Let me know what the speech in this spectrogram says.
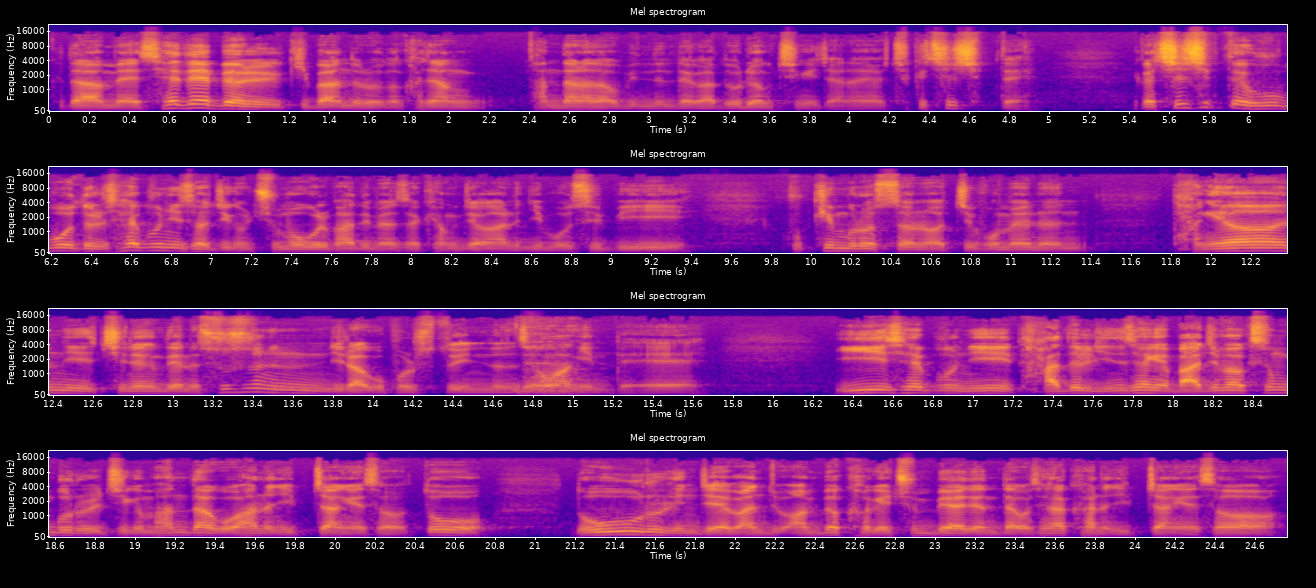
그 다음에 세대별 기반으로는 가장 단단하다고 믿는 데가 노령층이잖아요. 특히 70대. 그러니까 70대 후보들 세 분이서 지금 주목을 받으면서 경쟁하는 이 모습이 국힘으로서는 어찌 보면은 당연히 진행되는 수순이라고 볼 수도 있는 네. 상황인데 이 세 분이 다들 인생의 마지막 승부를 지금 한다고 하는 입장에서 또 노후를 이제 완- 완벽하게 준비해야 된다고 생각하는 입장에서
